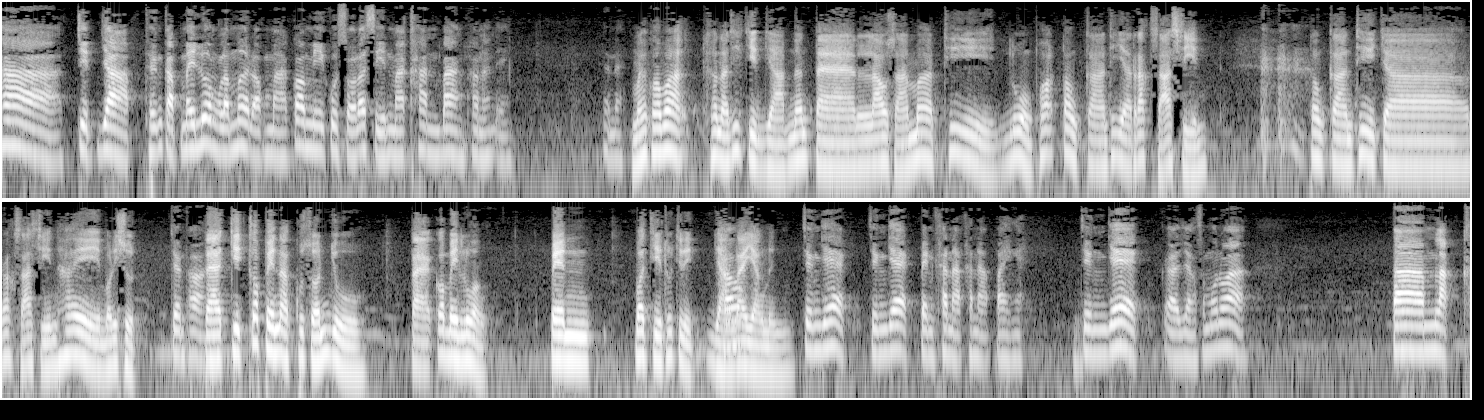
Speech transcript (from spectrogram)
ถ้าจิตหยาบถึงกับไม่ล่วงละเมิดออกมา ก็มีกุศลศีลมาขั้นบ้างเท่านั้นเอง หมายความว่าขณะที่จิตหยาบนั้นแต่เราสามารถที่ล่วงเพราะต้องการที่จะรักษาศีล ต้องการที่จะรักษาศีลให้บริสุทธิ์แต่จิตก็เป็นอกุศลอยู่ แต่ก็ไม่ล่วง เป็นวจีทุจริตอย่างใดอย่างหนึ่ง จึงแยกจึงแยกเป็นขณะขณะไปไง จึงแยกอย่างสมมติว่า ตามหลักค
